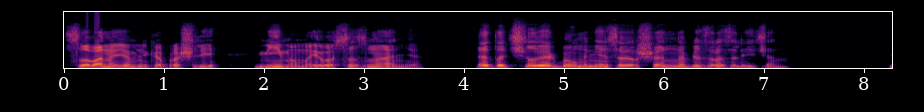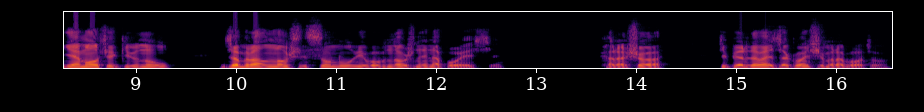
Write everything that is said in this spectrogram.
Слова наемника прошли мимо моего сознания. Этот человек был мне совершенно безразличен. Я молча кивнул, забрал нож и сунул его в ножны на поясе. Хорошо, теперь давай закончим работу.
